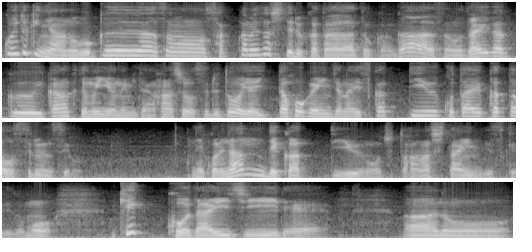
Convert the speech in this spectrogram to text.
こういう時にあの僕がその作家目指してる方とかがその大学行かなくてもいいよねみたいな話をすると、いや、行った方がいいんじゃないですかっていう答え方をするんですよ。で、これなんでかっていうのをちょっと話したいんですけれども、結構大事で、あの、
